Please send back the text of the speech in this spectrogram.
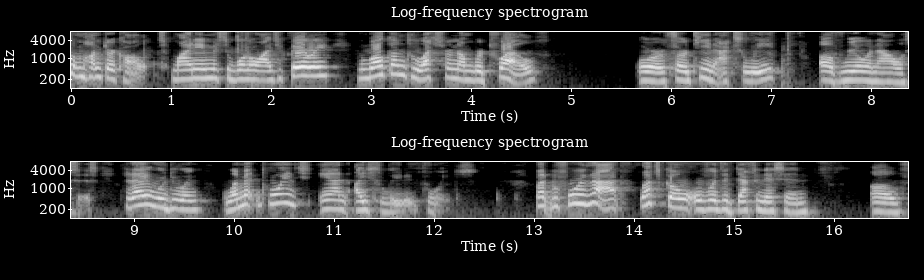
from Hunter College. My name is Suborno Isaac Bari, and welcome to lecture number 12, or 13 actually, of real analysis. Today we're doing limit points and isolated points. But before that, let's go over the definition of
